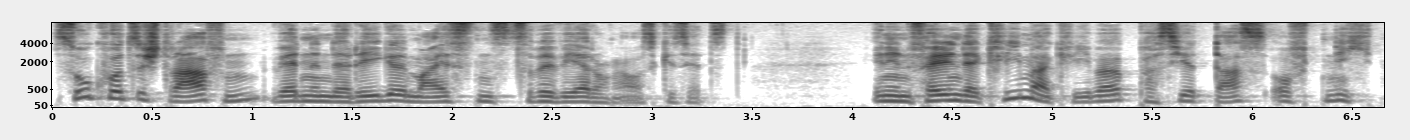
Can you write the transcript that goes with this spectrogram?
So kurze Strafen werden in der Regel meistens zur Bewährung ausgesetzt. In den Fällen der Klimakleber passiert das oft nicht.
